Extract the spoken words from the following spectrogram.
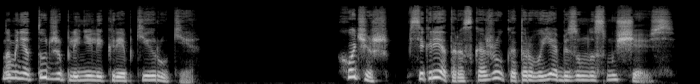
но меня тут же пленили крепкие руки. Хочешь, секрет расскажу, которого я безумно смущаюсь.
